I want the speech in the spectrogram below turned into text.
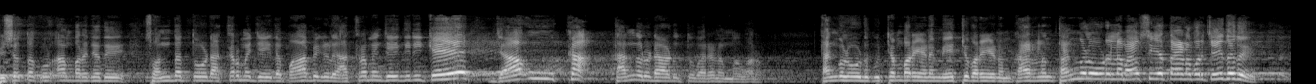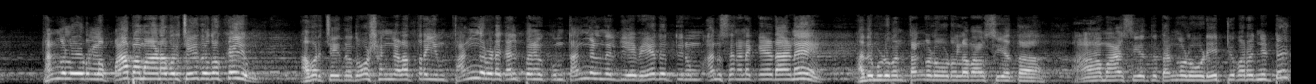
വിശുദ്ധ ഖുർആൻ പറഞ്ഞത് സ്വന്തത്തോട് അക്രമം ചെയ്ത പാപികൾ അക്രമം ചെയ്തിരിക്കേ തങ്ങളുടെ അടുത്ത് വരണം അവർ. തങ്ങളോട് കുറ്റം പറയണം ഏറ്റുപറയണം കാരണം തങ്ങളോടുള്ള മാസികത്താണ് അവർ ചെയ്തത്. തങ്ങളോടുള്ള പാപമാണ് അവർ ചെയ്തതൊക്കെയും. അവർ ചെയ്ത ദോഷങ്ങൾ അത്രയും തങ്ങളുടെ കൽപ്പനക്കും തങ്ങൾ നൽകിയ വേദത്തിനും അനുസരണക്കേടാണ്. അത് മുഴുവൻ തങ്ങളോടുള്ള മാസിയത്ത. ആ മാസിയത്ത് തങ്ങളോട് ഏറ്റുപറഞ്ഞിട്ട്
